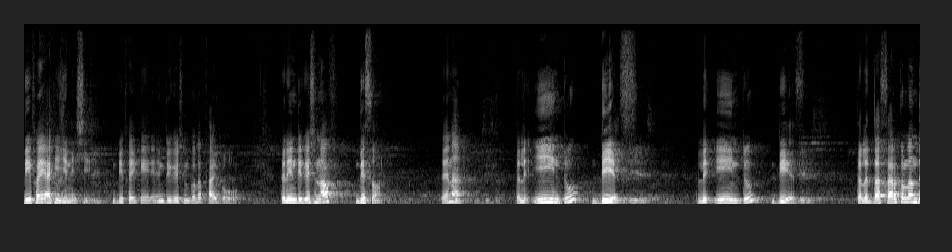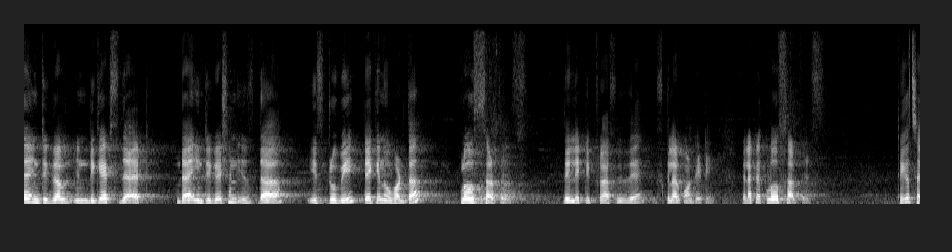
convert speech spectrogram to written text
ডি ফাই একই জিনিসই। ডি ফাইকে ইন্টিগ্রেশন করলে ফাইভ পাবো। তাহলে ইন্টিগ্রেশন অফ দিস ওয়ান তাই না? তাহলে ই ইন্টু ডিএস তাহলে ই ইন্টু ডিএস তাহলে the circle on the integral indicates that the integration is the is to be taken over the close surface the electric flux is a scalar quantity তাহলে একটা ক্লোজ সারফেস ঠিক আছে?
